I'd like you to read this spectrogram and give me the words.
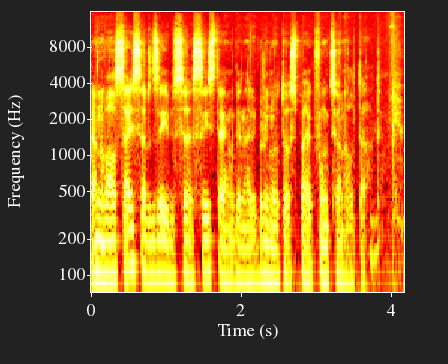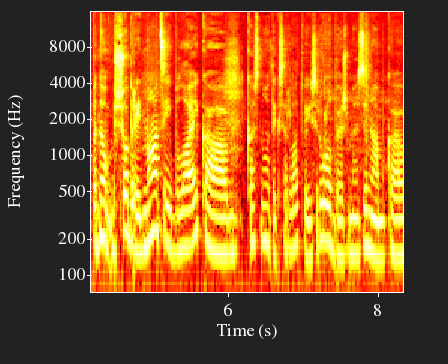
gan valsts aizsardzības uh, sistēmu, gan arī bruņoto spēku funkcionalitāti. Bet, nu, šobrīd mācības mācību laikā, kas notiks ar Latvijas robežu, mēs zinām, ka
